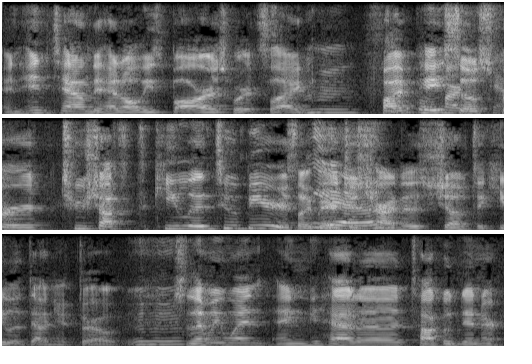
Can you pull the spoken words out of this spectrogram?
And in town, they had all these bars where it's like Mhm. five Typical pesos for two shots of tequila and two beers. Like they're just trying to shove tequila down your throat. Mhm. So then we went and had a taco dinner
